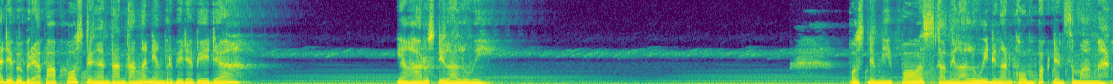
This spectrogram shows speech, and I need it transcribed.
Ada beberapa pos dengan tantangan yang berbeda-beda yang harus dilalui. Pos demi pos kami lalui dengan kompak dan semangat.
